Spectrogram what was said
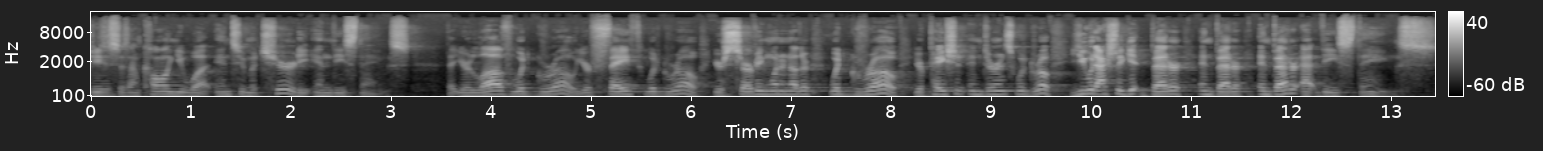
Jesus says, I'm calling you what? Into maturity in these things. That your love would grow, your faith would grow, your serving one another would grow, your patient endurance would grow. You would actually get better and better and better at these things.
